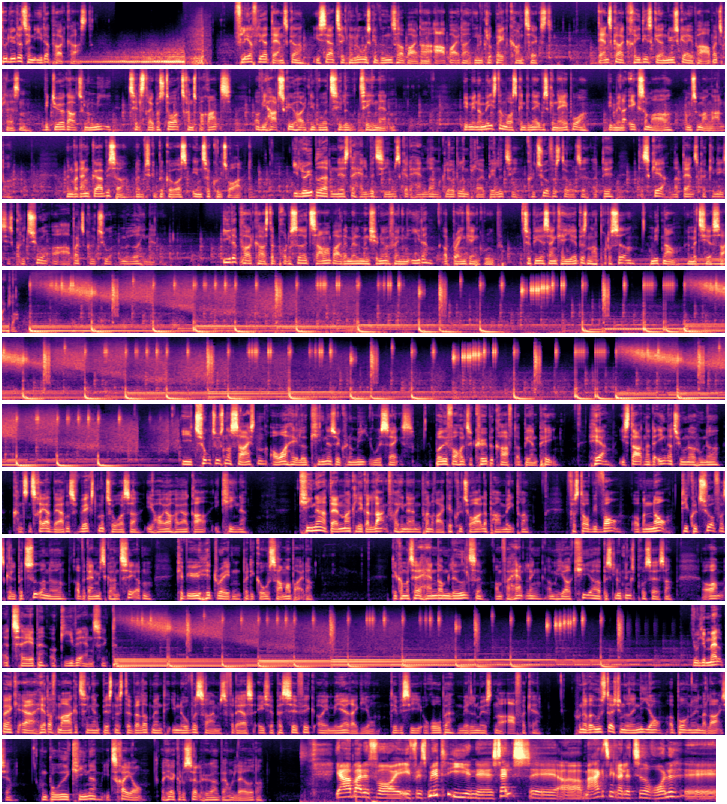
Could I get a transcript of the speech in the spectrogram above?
Du lytter til en IDA-podcast. Flere og flere danskere, især teknologiske vidensarbejdere, arbejder i en global kontekst. Danskere er kritiske og nysgerrige på arbejdspladsen. Vi dyrker autonomi, tilstræber stor transparens, og vi har et skyhøjt niveau af tillid til hinanden. Vi minder mest om vores skandinaviske naboer. Vi minder ikke så meget om så mange andre. Men hvordan gør vi så, når vi skal begå os interkulturelt? I løbet af den næste halve time skal det handle om global employability, kulturforståelse og det, der sker, når dansk og kinesisk kultur og arbejdskultur møder hinanden. Ida Podcast er produceret i et samarbejde mellem Ingeniørforeningen Ida og Brain Gang Group. Tobias Anka Jeppesen har produceret. Mit navn er Mathias Seidler. I 2016 overhalede Kinas økonomi USA's, både i forhold til købekraft og BNP. Her, i starten af det 21. århundrede, koncentrerer verdens vækstmotorer sig i højere og højere grad i Kina. Kina og Danmark ligger langt fra hinanden på en række kulturelle parametre. Forstår vi hvor og hvornår de kulturforskelle betyder noget, og hvordan vi skal håndtere dem, kan vi øge hitraten på de gode samarbejder. Det kommer til at handle om ledelse, om forhandling, om hierarkier og beslutningsprocesser, og om at tabe og give ansigt. Julie Malbæk er Head of Marketing and Business Development i Novozymes for deres Asia Pacific og EMEA-region, det vil sige Europa, Mellemøsten og Afrika. Hun har været udstationeret i ni år og bor nu i Malaysia. Hun boede i Kina i tre år, og her kan du selv høre, hvad hun lavede der. Jeg arbejdede for øh, FL Schmidt i en øh, salgs- øh, og marketingrelateret rolle,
